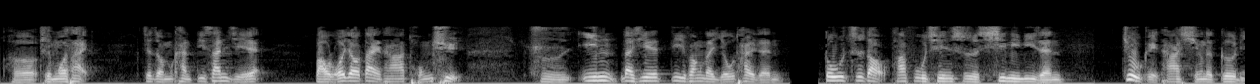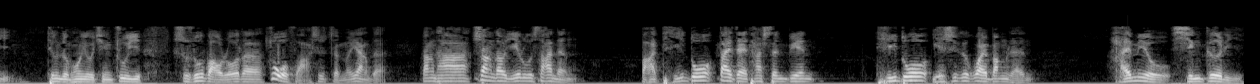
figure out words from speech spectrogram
和提摩太。接着我们看第三节，保罗要带他同去，只因那些地方的犹太人都知道他父亲是希利人，就给他行了割礼。听众朋友，请注意，使徒保罗的做法是怎么样的？当他上到耶路撒冷，把提多带在他身边，提多也是个外邦人，还没有行割礼，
